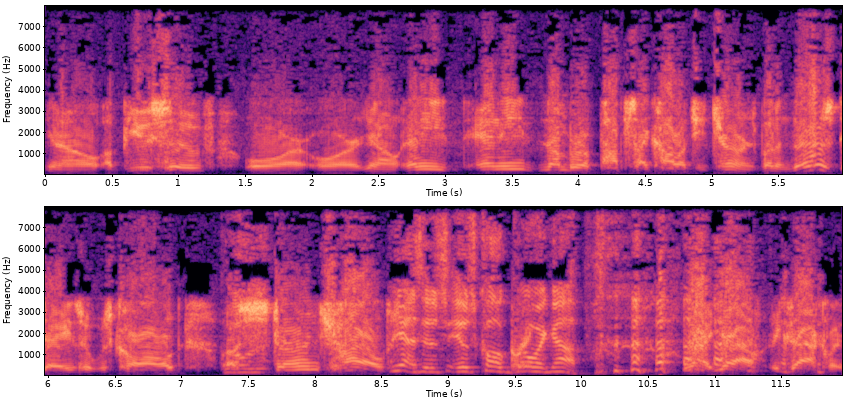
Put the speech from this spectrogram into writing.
you know, abusive or or you know any any number of pop psychology terms. But in those days, it was called a stern child. Yes, it was, it was called growing up. Right. Yeah. Exactly.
